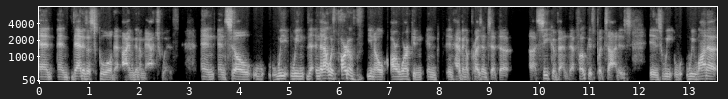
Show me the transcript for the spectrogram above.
And, and that is a school that I'm going to match with and and so we we and that was part of you know our work in in in having a presence at the uh, Seek event that Focus puts on is is we we want to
